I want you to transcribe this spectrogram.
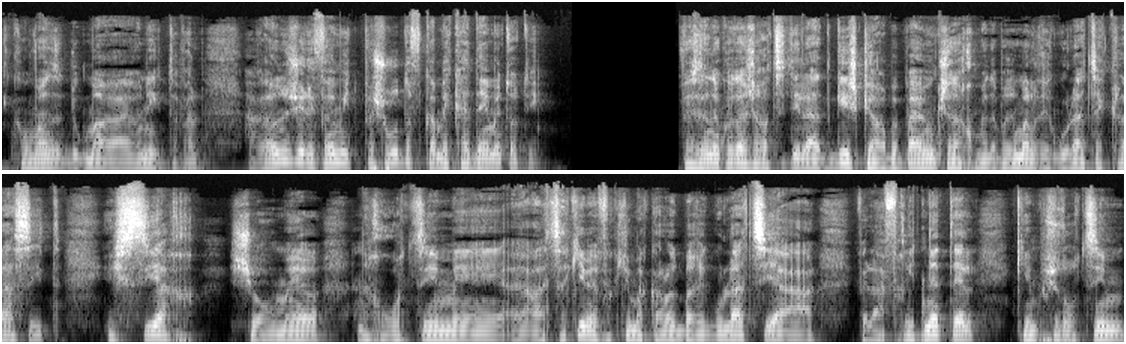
כמובן זו דוגמה רעיונית, אבל הרעיון הוא שלפעמים התפשרות דווקא מקדמת אותי. וזו נקודה שרציתי להדגיש, כי הרבה פעמים כשאנחנו מדברים על רגולציה קלאסית, יש שיח שאומר, אנחנו רוצים, אה, העסקים מבקשים הקלות ברגולציה ולהפחית נטל, כי הם פשוט רוצים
